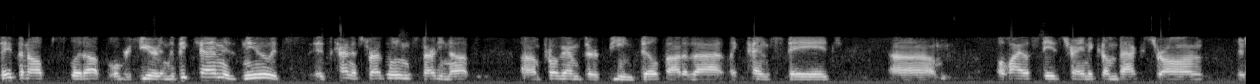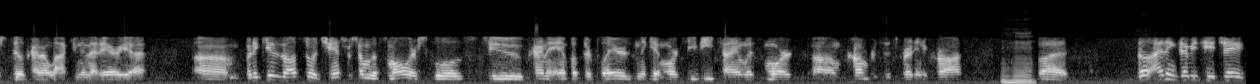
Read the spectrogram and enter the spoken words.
they've been all split up over here. And the Big Ten is new. It's it's kind of struggling, starting up. Um, programs are being built out of that, like Penn State. Um, Ohio State's trying to come back strong. They're still kind of lacking in that area. Um, but it gives also a chance for some of the smaller schools to kind of amp up their players and to get more TV time with more um, conferences spreading across. Mm-hmm. But still, I think WCHA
